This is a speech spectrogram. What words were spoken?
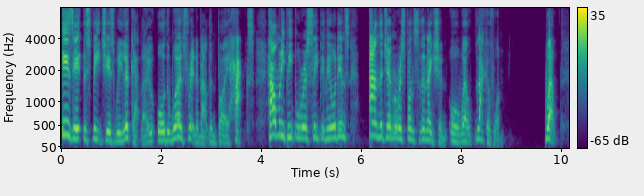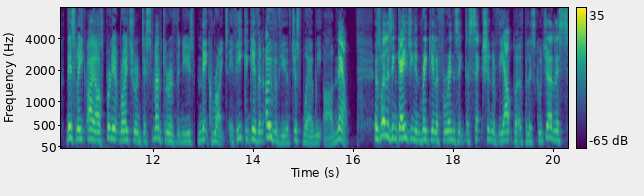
Is it the speeches we look at, though, or the words written about them by hacks? How many people were asleep in the audience? And the general response to the nation, or, well, lack of one. Well, this week I asked brilliant writer and dismantler of the news, Mick Wright, if he could give an overview of just where we are now. As well as engaging in regular forensic dissection of the output of political journalists,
